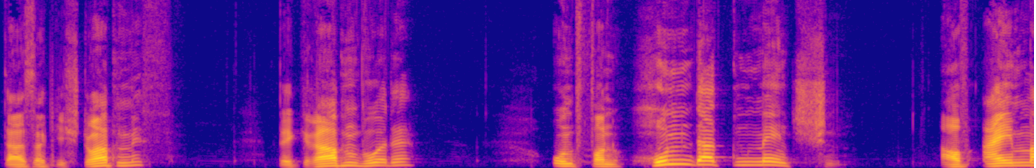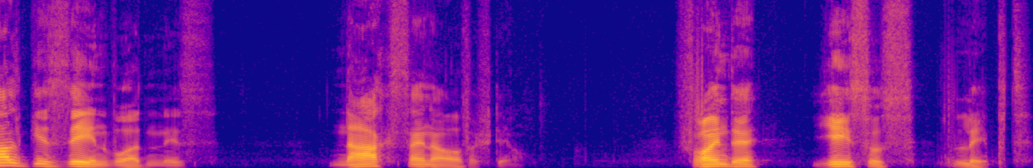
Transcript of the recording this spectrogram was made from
dass er gestorben ist, begraben wurde und von hunderten Menschen auf einmal gesehen worden ist nach seiner Auferstehung. Freunde, Jesus lebt.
